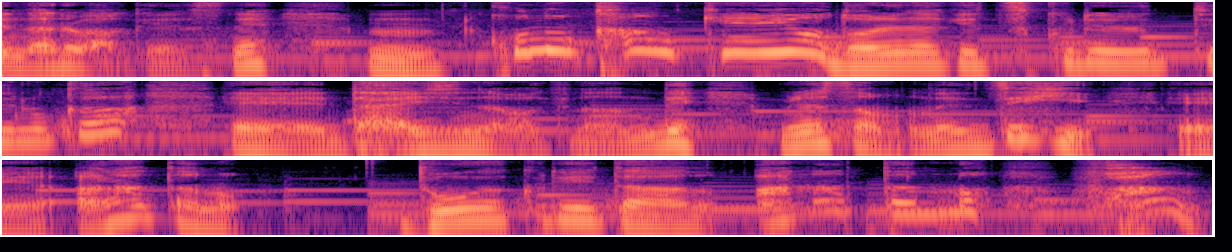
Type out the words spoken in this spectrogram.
ってなるわけですね。うん。この関係をどれだけ作れるっていうのが、えー、大事なわけなんで、皆さんもね、ぜひ、えー、あなたの動画クリエイターのあなたのファン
